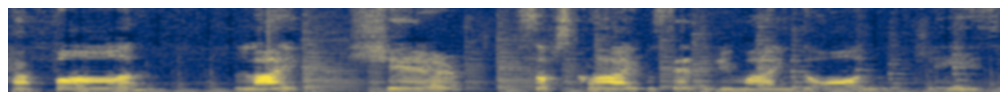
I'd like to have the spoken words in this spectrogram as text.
Have fun. Like, share, subscribe, set reminder on, please.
